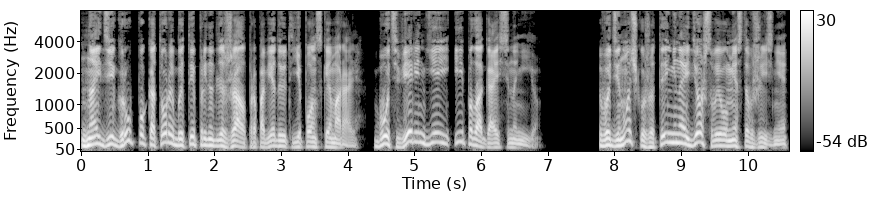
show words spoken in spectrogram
«Найди группу, которой бы ты принадлежал», проповедует японская мораль. «Будь верен ей и полагайся на нее». В одиночку же ты не найдешь своего места в жизни,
